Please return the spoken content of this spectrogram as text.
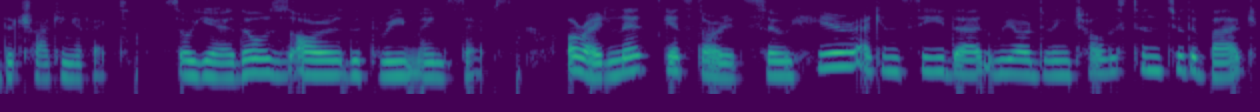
the tracking effect. So yeah, those are the three main steps. Alright, let's get started. So here I can see that we are doing Charleston to the back.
